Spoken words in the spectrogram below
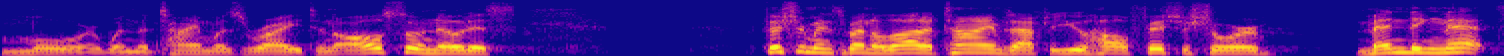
more when the time was right. And also notice, fishermen spend a lot of times after you haul fish ashore mending nets.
